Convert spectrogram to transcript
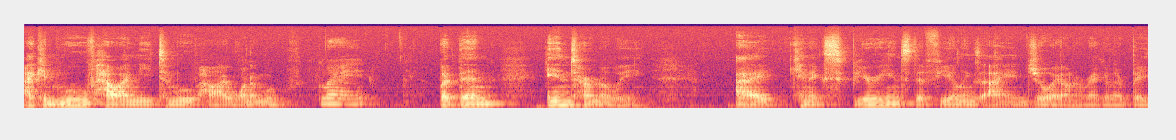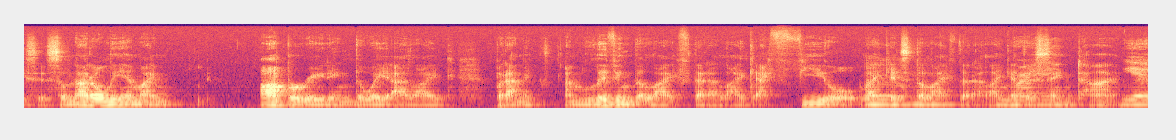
I can move how I need to move, how I want to move. Right. But then internally, I can experience the feelings I enjoy on a regular basis. So not only am I operating the way I like, but I'm I'm living the life that I like. I feel like it's the Mhm. life that I like at the same time. Yeah.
